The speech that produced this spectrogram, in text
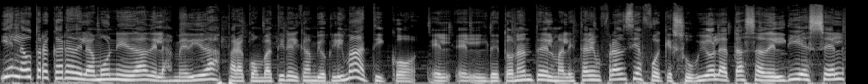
y es la otra cara de la moneda de las medidas para combatir el cambio climático. El detonante del malestar en Francia fue que subió la tasa del diésel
